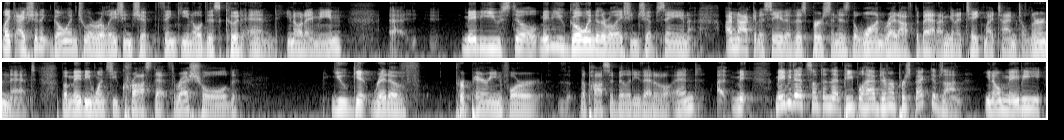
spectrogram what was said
like I shouldn't go into a relationship thinking, "Oh, this could end." You know what I mean? Uh, maybe you still maybe you go into the relationship saying, "I'm not going to say that this person is the one right off the bat. I'm going to take my time to learn that." But maybe once you cross that threshold, you get rid of preparing for the possibility that it'll end. Maybe that's something that people have different perspectives on. You know, maybe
